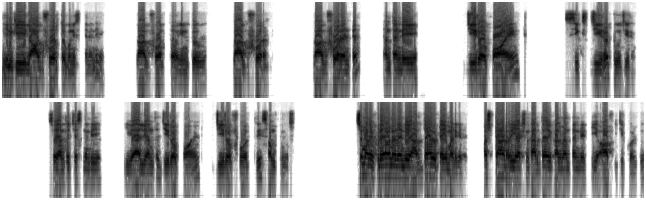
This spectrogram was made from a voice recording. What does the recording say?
దీనికి లాగ్ ఫోర్తో గుణిస్తేనండి లాగ్ ఫోర్తో ఇంటూ లాగ్ ఫోర్ అండి. లాగ్ ఫోర్ అంటే ఎంత అండి? Zero point six zero two zero so ఎంత వచ్చేస్తుందండి? ఈ వాల్యూ అంతా zero point zero four three something వస్తుంది. సో మనం ఇప్పుడు ఏమన్నాడండి? అర్ధాయు టైం అడిగాడు. ఫస్ట్ ఆర్డర్ రియాక్షన్కి అర్ధాయు కాలం ఎంత అండి T half is equal to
